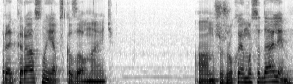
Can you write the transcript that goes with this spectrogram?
Прекрасно, я б сказав навіть. А, ну що ж, рухаємося далі.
